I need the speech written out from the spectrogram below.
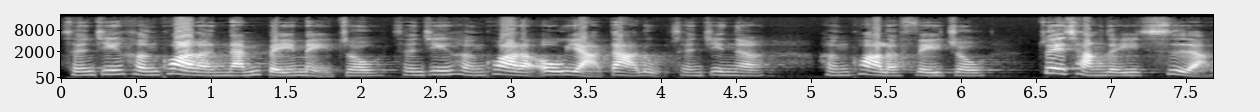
曾经横跨了南北美洲，曾经横跨了欧亚大陆，曾经呢横跨了非洲。最长的一次啊，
